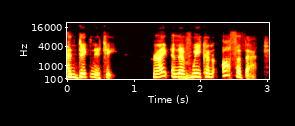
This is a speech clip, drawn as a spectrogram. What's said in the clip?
and dignity, right? And mm-hmm. if we can offer that,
